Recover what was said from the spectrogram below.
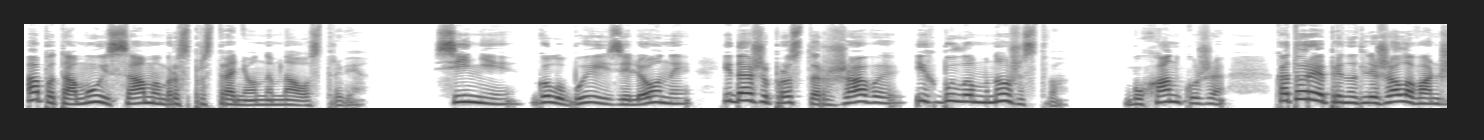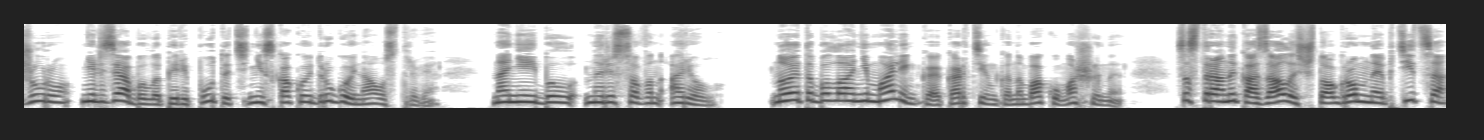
а потому и самым распространенным на острове. Синие, голубые, зеленые и даже просто ржавые, их было множество. Буханку же, которая принадлежала Ванжуру, нельзя было перепутать ни с какой другой на острове. На ней был нарисован орел. Но это была не маленькая картинка на боку машины — со стороны казалось, что огромная птица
